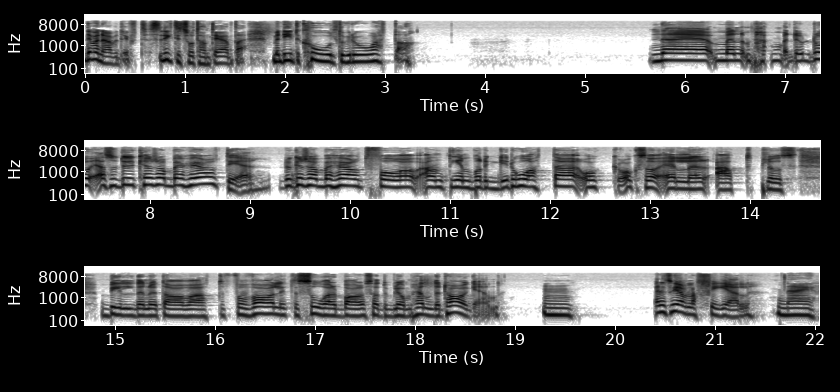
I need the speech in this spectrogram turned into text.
Det var en överdrift. Så riktigt så töntig är jag inte. Men det är inte coolt att gråta. Nej, men då- alltså, du kanske har behövt det. Du kanske har behövt få antingen både gråta och också eller att plus bilden utav att få vara lite sårbar så att du blir omhändertagen. Mm. Är det så jävla fel? Nej.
